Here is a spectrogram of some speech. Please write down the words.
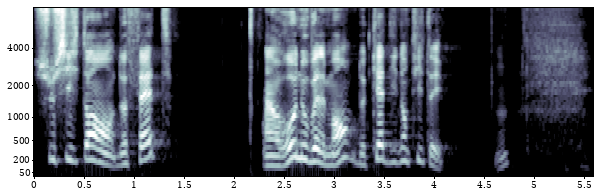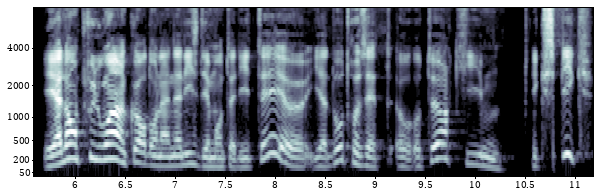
suscitant de fait un renouvellement de quête d'identité. Et allant plus loin encore dans l'analyse des mentalités, euh, il y a d'autres auteurs qui expliquent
